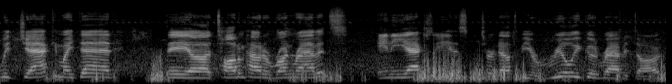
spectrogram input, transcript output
with Jack and my dad, they uh, taught him how to run rabbits, and he actually has turned out to be a really good rabbit dog.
